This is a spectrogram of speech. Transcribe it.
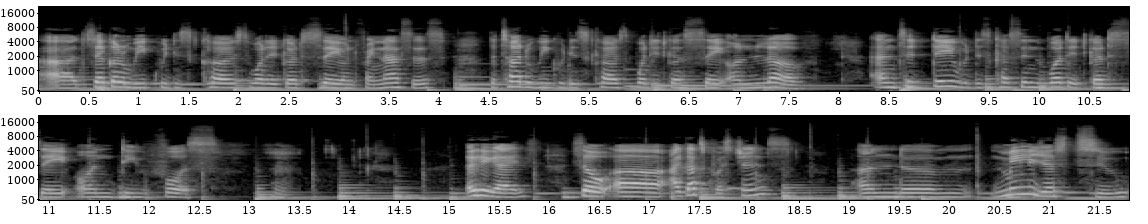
Uh, the second week we discussed what did God say on finances. The third week we discussed what did God say on love and today we're discussing what did God say on divorce. Hmm. Okay, guys. So uh, I got questions, and um, mainly just two.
